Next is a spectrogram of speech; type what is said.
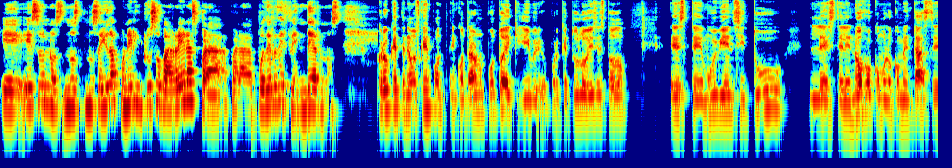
Eh, eso nos, nos, nos, ayuda a poner incluso barreras para, para poder defendernos. Creo que tenemos que encontrar un punto de equilibrio, porque tú lo dices todo este, muy bien. Si tú este, el enojo, como lo comentaste,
